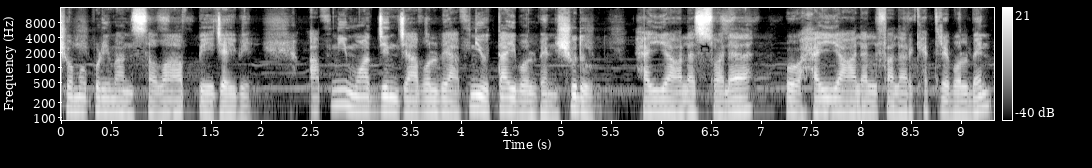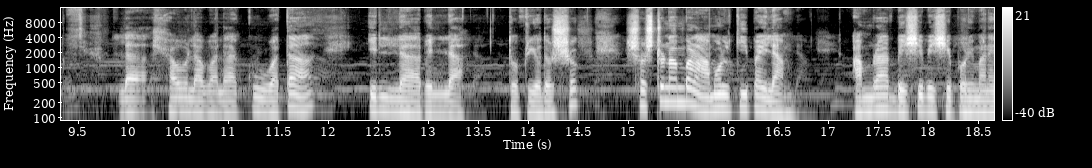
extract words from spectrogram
সমপরিমাণ সওয়াব পেয়ে যাইবে। আপনি মুয়াজ্জিন যা বলবে আপনিও তাই বলবেন। শুধু হাইয়া আলা সলা ও হাইয়া আলাল ফালার ক্ষেত্রে বলবেন, লা কুওয়াতা ইল্লা বিল্লাহ। তো প্রিয় দর্শক, ষষ্ঠ নাম্বার আমল কি পাইলাম? আমরা বেশি বেশি পরিমাণে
